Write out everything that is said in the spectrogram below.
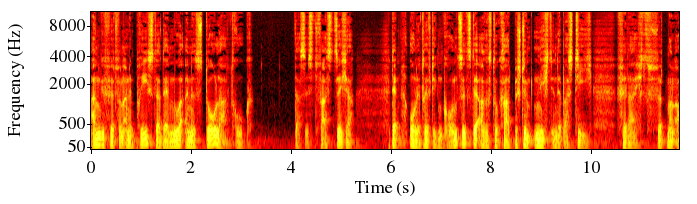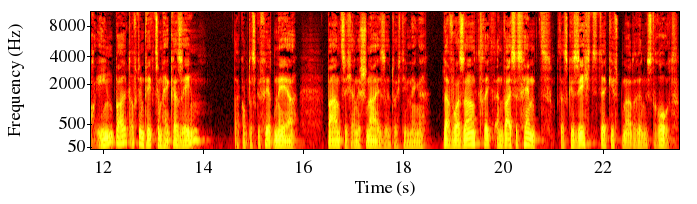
angeführt von einem Priester, der nur eine Stola trug. Das ist fast sicher. Denn ohne triftigen Grund sitzt der Aristokrat bestimmt nicht in der Bastille. Vielleicht wird man auch ihn bald auf dem Weg zum Henker sehen? Da kommt das Gefährt näher, bahnt sich eine Schneise durch die Menge. La Voisin trägt ein weißes Hemd, das Gesicht der Giftmörderin ist rot.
